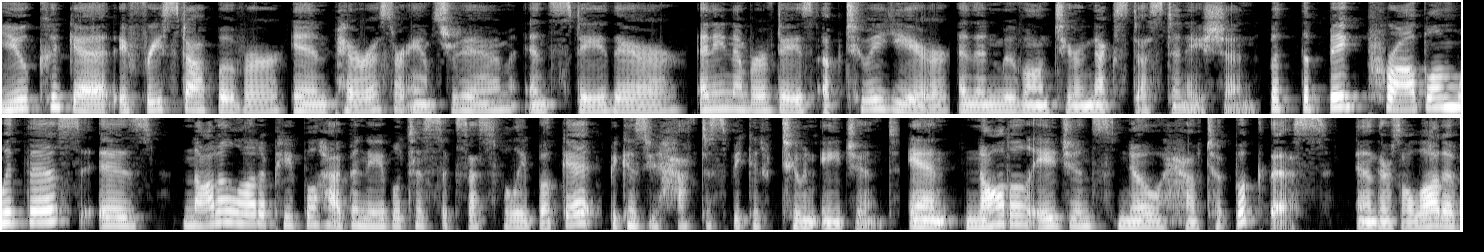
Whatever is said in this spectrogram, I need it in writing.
you could get a free stopover in Paris or Amsterdam and stay there any number of days up to a year and then move on to your next destination. But the big problem with this is not a lot of people have been able to successfully book it because you have to speak to an agent. And not all agents know how to book this and there's a lot of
